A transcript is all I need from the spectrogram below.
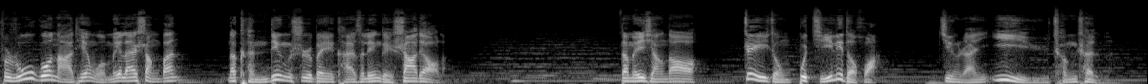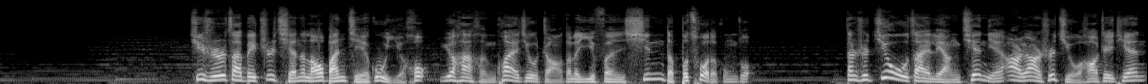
说如果哪天我没来上班，那肯定是被凯瑟琳给杀掉了。”但没想到，这种不吉利的话，竟然一语成谶了。其实，在被之前的老板解雇以后，约翰很快就找到了一份新的不错的工作。但是，就在两千年二月二十九号这天，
